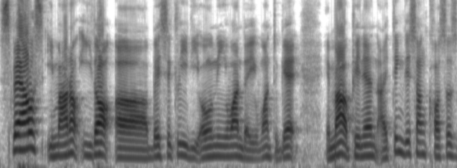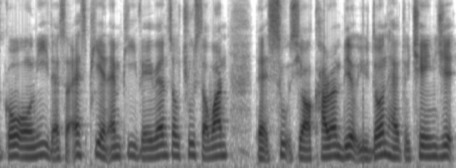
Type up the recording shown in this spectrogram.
Spells, Imanok Edok, uh, basically the only one that you want to get. In my opinion, I think this one costs gold only. There's a SP and MP variant, so choose the one that suits your current build. You don't have to change it,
